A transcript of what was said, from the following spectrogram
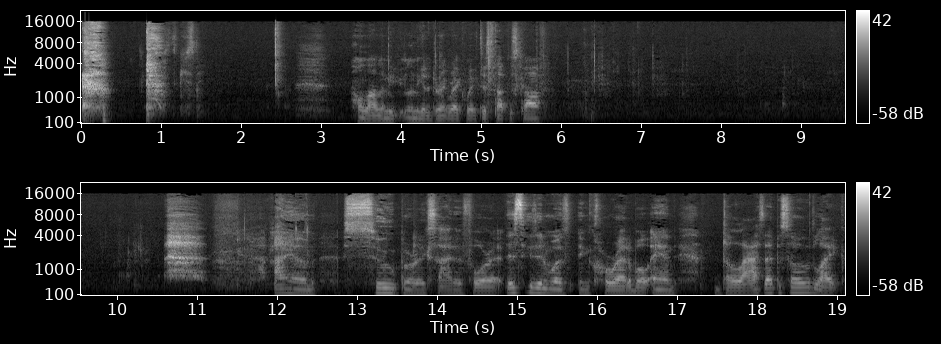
Excuse me. Hold on, let me let me get a drink right quick to stop this cough. I am super excited for it. This season was incredible and the last episode, like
